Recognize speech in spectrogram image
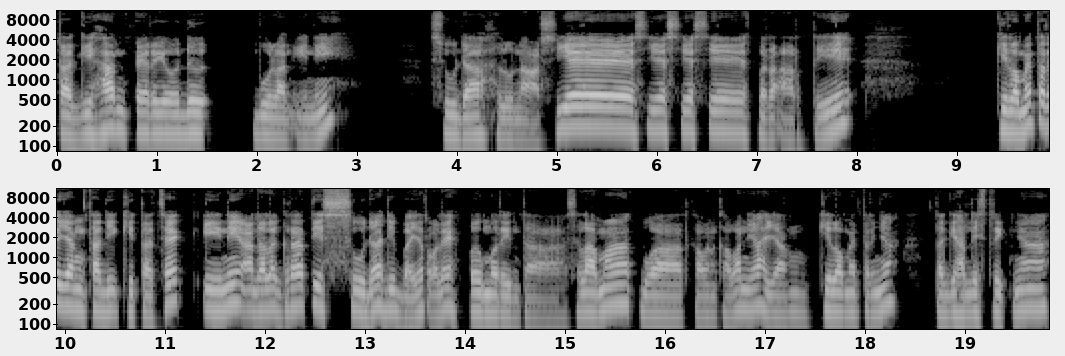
Tagihan periode bulan ini sudah lunas. Yes yes yes yes. Berarti kilometer yang tadi kita cek ini adalah gratis sudah dibayar oleh pemerintah. Selamat buat kawan-kawan ya yang kilometernya tagihan listriknya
